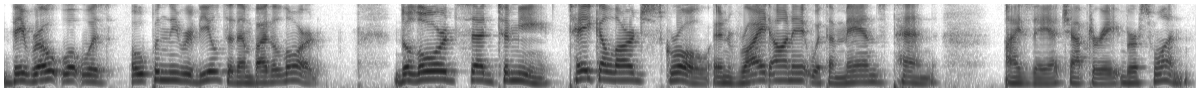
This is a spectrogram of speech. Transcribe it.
They wrote what was openly revealed to them by the Lord. The Lord said to me, Take a large scroll and write on it with a man's pen. Isaiah chapter 8, verse 1.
